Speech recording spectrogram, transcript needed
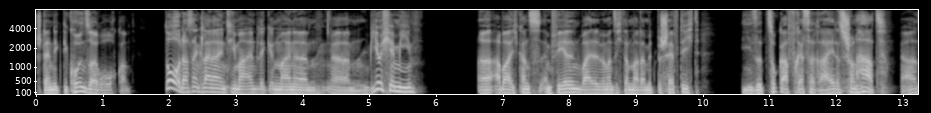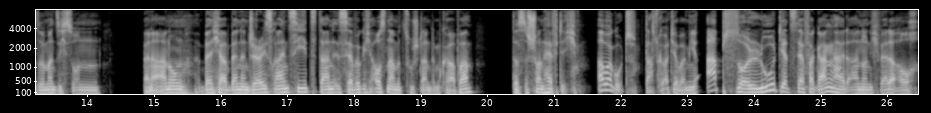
ständig die Kohlensäure hochkommt. So, das ist ein kleiner intimer Einblick in meine ähm, Biochemie. Äh, aber ich kann es empfehlen, weil wenn man sich dann mal damit beschäftigt, diese Zuckerfresserei, das ist schon hart. Ja, also wenn man sich so ein, keine Ahnung, Becher Ben Jerry's reinzieht, dann ist ja wirklich Ausnahmezustand im Körper. Das ist schon heftig. Aber gut, das gehört ja bei mir absolut jetzt der Vergangenheit an und ich werde auch,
